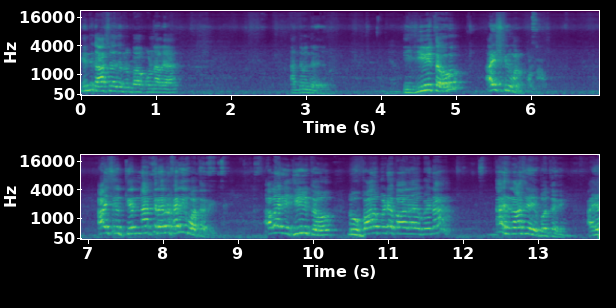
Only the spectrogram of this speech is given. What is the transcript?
ఎందుకు ఆస్వాదించడం బాగుండాలా? అర్థమైంది లేదు? ఈ జీవితం ఐస్ క్రీమ్ అనుకున్నావు. ఐస్ క్రీమ్ తిన్నా తిన కరిగిపోతుంది. అలాగే జీవితం నువ్వు బాగుపడే బాగాలేకపోయినా అది నాశనం అయిపోతుంది. అదే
